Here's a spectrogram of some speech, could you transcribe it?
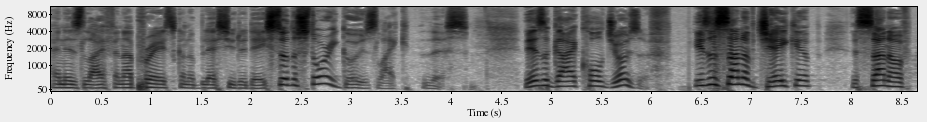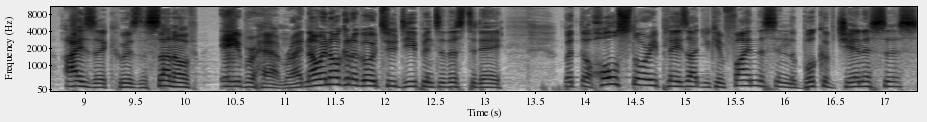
and his life. And I pray it's going to bless you today. So the story goes like this There's a guy called Joseph. He's the son of Jacob, the son of Isaac, who is the son of Abraham, right? Now, we're not going to go too deep into this today. But the whole story plays out. You can find this in the book of Genesis,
